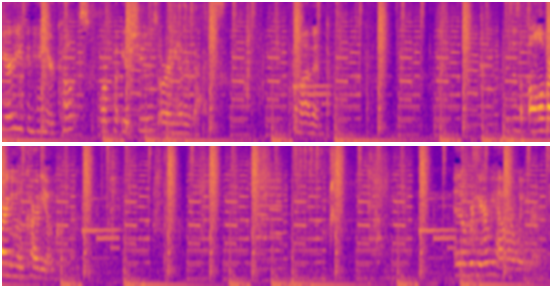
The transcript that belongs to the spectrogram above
Here you can hang your coats or put your shoes or any other bags. Come on in. This is all of our new cardio equipment. And over here we have our weight room.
